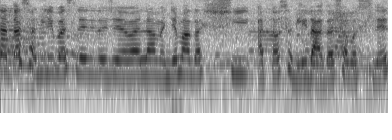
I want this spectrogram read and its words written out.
आता सगळी बसले तिथे जेवायला. म्हणजे मागाशी आता सगळी दादासा बसलेत.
